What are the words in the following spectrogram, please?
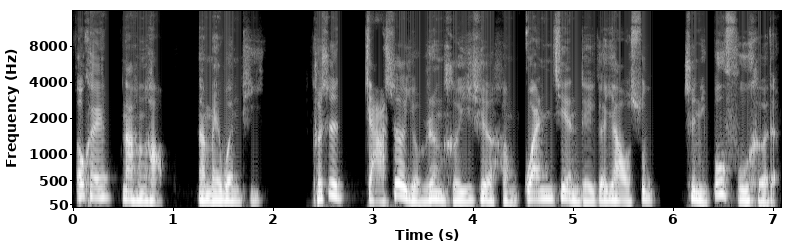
，OK，那很好，那没问题。可是假设有任何一些很关键的一个要素是你不符合的，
